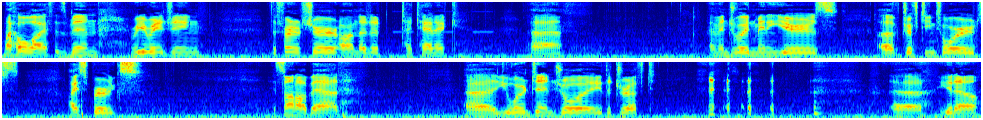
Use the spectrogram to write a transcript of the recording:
my whole life has been rearranging the furniture on the Titanic. Uh, I've enjoyed many years of drifting towards icebergs. It's not all bad. Uh, you learn to enjoy the drift. uh, you know,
